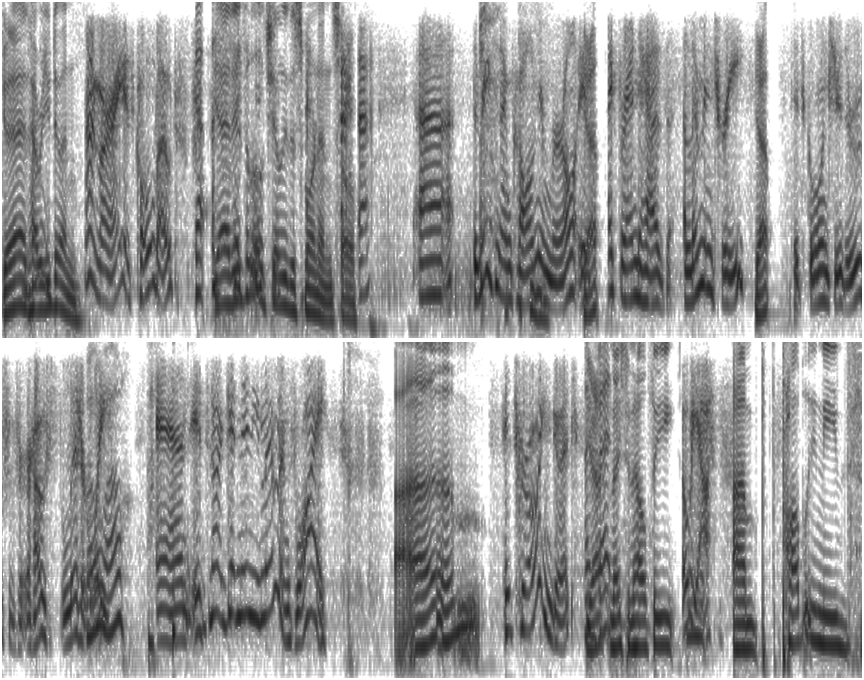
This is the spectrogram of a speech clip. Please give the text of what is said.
Good. How are you doing? I'm all right. It's cold out. Yeah. Yeah, it is a little chilly this morning. So Uh, the reason I'm calling you, Merle, is Yeah. my friend has a lemon tree yep. that's going through the roof of her house, literally. Oh wow. and it's not getting any lemons. Why? Um. It's growing good. I yeah, bet. nice and healthy. Oh yeah. Um. Probably needs.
